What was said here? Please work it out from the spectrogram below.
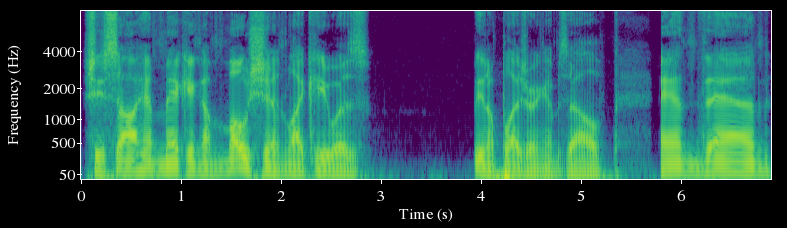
she saw him making a motion like he was, you know, pleasuring himself. And then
